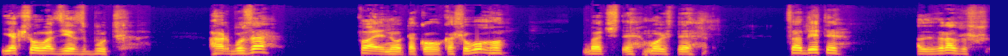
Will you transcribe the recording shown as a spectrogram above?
Якщо у вас є збут гарбуза, файного такого кашового, бачите, можете садити, але зразу ж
